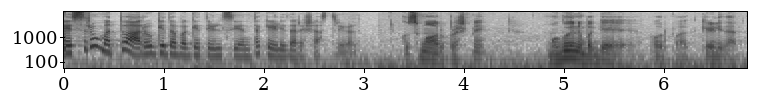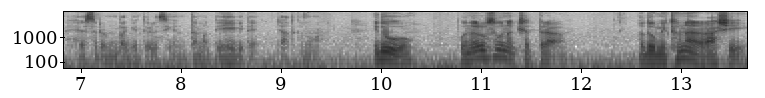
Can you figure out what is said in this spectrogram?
ಹೆಸರು ಮತ್ತು ಆರೋಗ್ಯದ ಬಗ್ಗೆ ತಿಳಿಸಿ ಅಂತ ಕೇಳಿದ್ದಾರೆ ಶಾಸ್ತ್ರಿಗಳು. ಕುಸುಮ ಅವರ ಪ್ರಶ್ನೆ ಮಗುವಿನ ಬಗ್ಗೆ ಅವರು ಕೇಳಿದ್ದಾರೆ. ಹೆಸರಿನ ಬಗ್ಗೆ ತಿಳಿಸಿ ಅಂತ ಮತ್ತು ಹೇಗಿದೆ ಜಾತಕ ನೋಡೋಣ. ಇದು ಪುನರುಸು ನಕ್ಷತ್ರ. ಅದು ಮಿಥುನ ರಾಶಿ.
